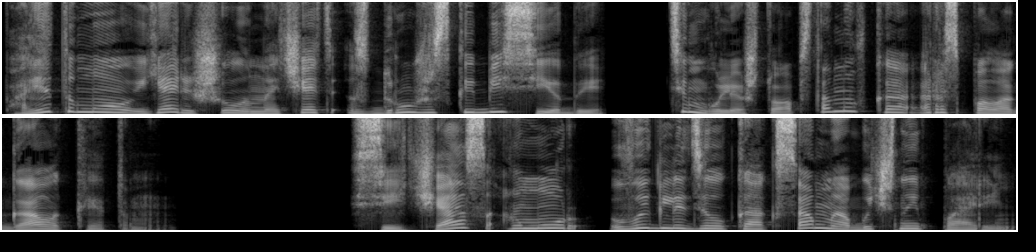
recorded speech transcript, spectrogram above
Поэтому я решила начать с дружеской беседы, тем более что обстановка располагала к этому. Сейчас Амур выглядел как самый обычный парень,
